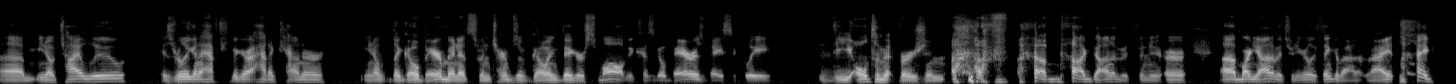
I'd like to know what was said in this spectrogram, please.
Um, you know, Ty Lue is really going to have to figure out how to counter you know the Gobert minutes in terms of going big or small because Gobert is basically the ultimate version of uh, Bogdanovich when you, or uh, Marjanovic when you really think about it, right? Like,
